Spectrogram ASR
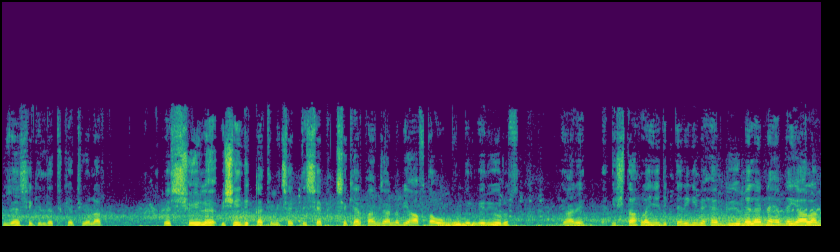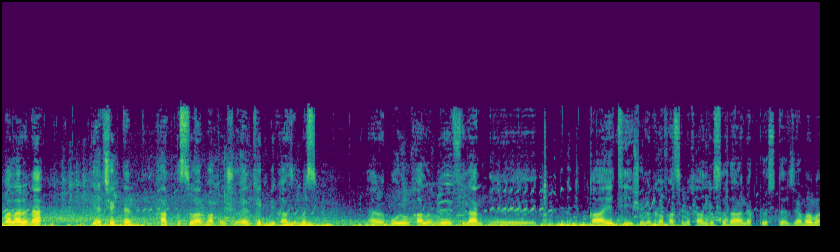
güzel şekilde tüketiyorlar. Ve şöyle bir şey dikkatimi çekti. Şeker pancarını bir hafta 10 gündür veriyoruz. Yani iştahla yedikleri gibi hem büyümelerine hem de yağlanmalarına gerçekten katkısı var. Bakın şu erkek bir kazımız. Yani boyun kalınlığı filan eee, gayet iyi. Şöyle kafasını kaldırsa daha net göstereceğim ama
